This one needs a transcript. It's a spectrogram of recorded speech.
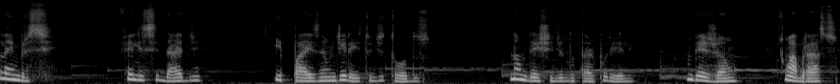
Lembre-se, felicidade e paz é um direito de todos. Não deixe de lutar por ele. Um beijão, um abraço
